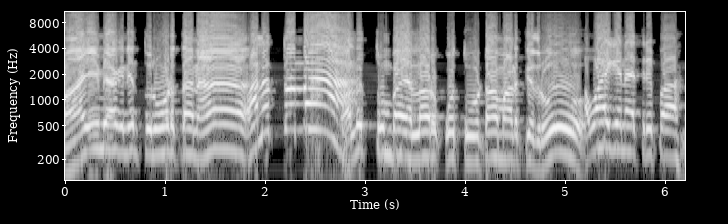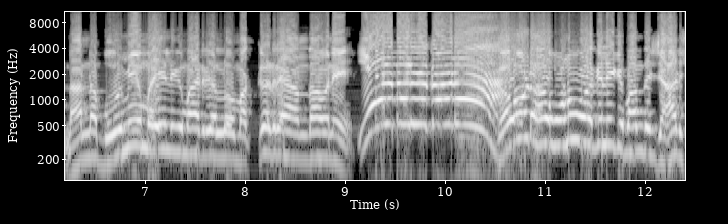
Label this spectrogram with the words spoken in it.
ಬಾಯಿ ಮ್ಯಾಗ ನಿಂತು ನೋಡ್ತಾನ. ತುಂಬಾ? ಹೊಲಕ್ ತುಂಬಾ ಎಲ್ಲಾರು ಕೂತು ಊಟ ಮಾಡ್ತಿದ್ರು. ಅವಾಗ ಏನಾಯ್ತ್ರಿಪ್ಪ? ನನ್ನ ಭೂಮಿ ಮೈಲಿಗೆ ಮಾಡ್ರಿ ಅಲ್ಲೋ ಮಕ್ಕಳ್ರಿ ಅಂದವನೇ. ಏನ್ ಮಾಡಿದ್ರು ಗೌಡ? ಗೌಡ ಉಣು ಅಗಲಿಗೆ ಬಂದು ಜಾಡಿ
